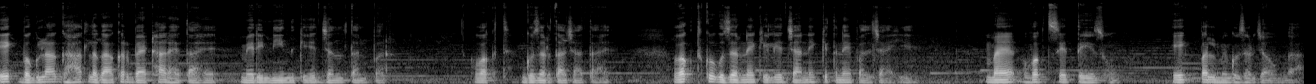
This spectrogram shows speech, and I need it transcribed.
एक बगुला घात लगाकर बैठा रहता है मेरी नींद के जल तल पर। वक्त गुज़रता जाता है। वक्त को गुज़रने के लिए जाने कितने पल चाहिए? मैं वक्त से तेज़ हूँ, एक पल में गुज़र जाऊँगा।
